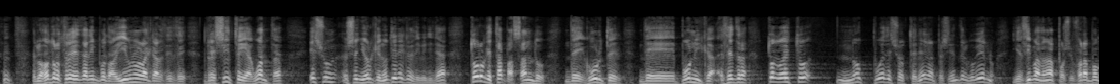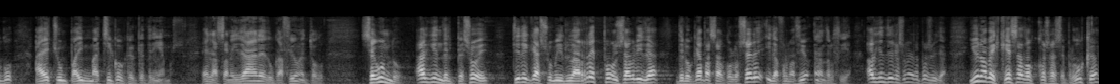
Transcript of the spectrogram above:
los otros tres están imputados y uno en la cárcel dice resiste y aguanta, es un señor que no tiene credibilidad. Todo lo que está pasando de Gürtel, de Púnica, etcétera, todo esto no puede sostener al presidente del gobierno. Y encima, además, por si fuera poco, ha hecho un país más chico que el que teníamos en la sanidad, en educación, en todo. Segundo, alguien del PSOE tiene que asumir la responsabilidad de lo que ha pasado con los seres y la formación en Andalucía. Alguien tiene que asumir la responsabilidad. Y una vez que esas dos cosas se produzcan,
